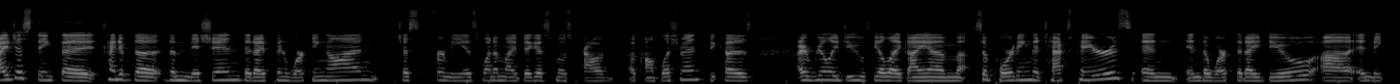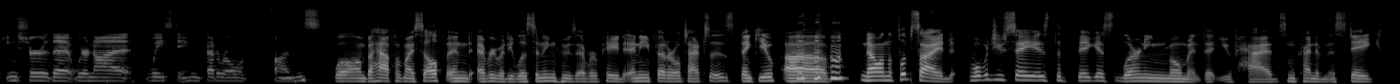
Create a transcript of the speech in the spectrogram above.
i just think that kind of the the mission that i've been working on just for me is one of my biggest most proud accomplishment because i really do feel like i am supporting the taxpayers in in the work that i do uh, and making sure that we're not wasting federal funds. Well, on behalf of myself and everybody listening who's ever paid any federal taxes, thank you. Uh, now, on the flip side, what would you say is the biggest learning moment that you've had? Some kind of mistake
